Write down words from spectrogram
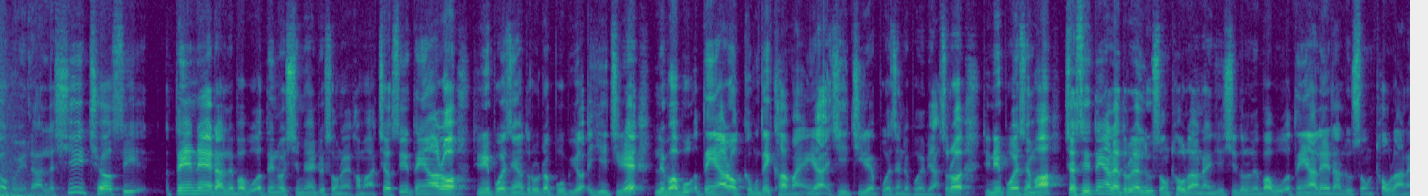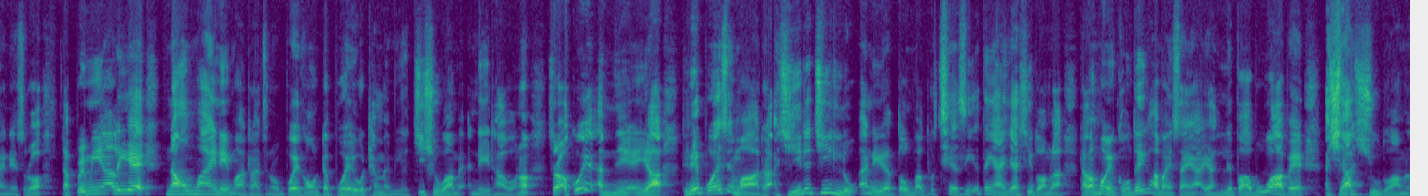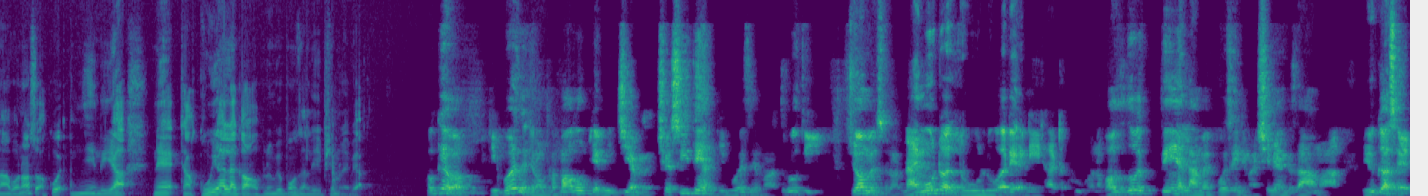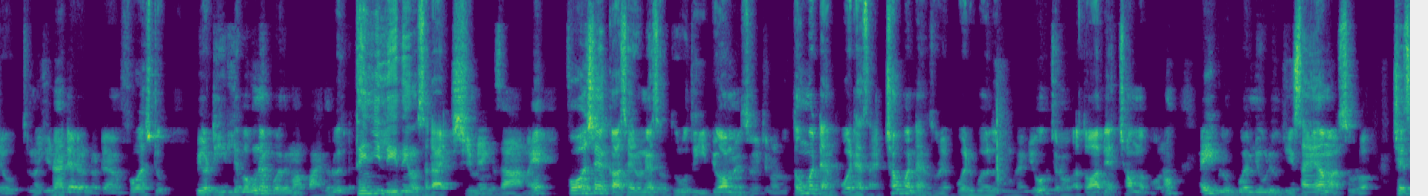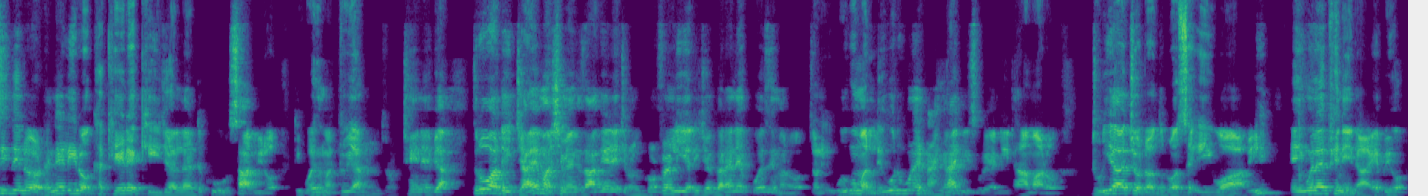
ဟုတ်ပါဘူး ဒါလက်ရှိ Chelsea အသင်းနဲ့ဒါလီဗာပူးအသင်းတို့ရှင်မြိုင်တွေ့ဆုံတဲ့အခါမှာ Chelsea အသင်းကတော့ဒီနေ့ပွဲစဉ်ကသူတို့တက်ပို့ပြီးတော့အရေးကြီးတယ်လီဗာပူးအသင်းကတော့ဂုဏ်သိက္ခာပိုင်းအရာအရေးကြီးတဲ့ပွဲစဉ်တစ်ပွဲပြဆိုတော့ဒီနေ့ပွဲစဉ်မှာ Chelsea အသင်းကလည်းသူတို့ရဲ့လူဆောင်ထုတ်လာနိုင်ခြေရှိတယ်လီဗာပူးအသင်းကလည်းဒါလူဆောင်ထုတ်လာနိုင်တယ်ဆိုတော့ဒါ Premier League ရဲ့နှောင်းပိုင်းတွေမှာဒါကျွန်တော်ပွဲကောင်းတစ်ပွဲကိုထပ်မံပြီးတော့ကြီးစုရမယ်အနေထားပေါ့နော်ဆိုတော့အကိုရဲ့အမြင်အရဒီနေ့ပွဲစဉ်မှာဒါအရေးတကြီးလိုအပ်နေတဲ့သုံးမှတ်ကို Chelsea အသင်းကရရှိသွားမလားဒါမှမဟုတ်ရင်ဂုဏ်သိက္ခာပိုင်းဆိုင်ရာအရာလီဗာပူးကပဲအရယူသွားမလားပေါ့နော်ဆိုတော့အကိုရဲ့အမြင်လေးကနဲ့ဒါကိုရလက်ကဘယ်လိုမျိုးပုံစံလေးဖြစ်မလဲဗျဟုတ်ကဲ့ပါကိုဒီပွဲစဉ်ကျွန်တော်ပထမဆုံးပြန်ပြီးကြည့်ရမယ် Chelsea တင်းကဒီပွဲစဉ်မှာသူတို့ဒီပြောမယ်ဆိုတော့နိုင်မို့အတွက်လိုလိုအပ်တဲ့အနေအထားတစ်ခုပေါ့နော်။ဘာလို့လဲဆိုတော့တင်းရဲ့လာမဲ့ပွဲစဉ်တွေမှာရှင်မြန်ကစားမှာ Newcastle တို့ကျွန်တော် United တို့ Nottingham Forest တို့ ပြီးတော့ဒီ Liverpool နဲ့ပွဲစဉ်မှာပိုင်သူတို့အသင်းကြီး၄သင်းကိုစတိုက်ရှင်မြန်ကစားရမယ်။ Forest နဲ့ Castle တို့နဲ့ဆိုသူတို့ဒီပြောရမယ်ဆိုရင်ကျွန်တော်တို့၃မှတ်တန်ပွဲထက်ဆိုင်၆မှတ်တန်ဆိုတဲ့ပွဲတစ်ပွဲလို့ပုံစံမျိုးကျွန်တော်အသွားပြန်6မှတ်ပေါ့နော်။အဲ့ဒီလိုပွဲမျိုးတွေကိုရင်ဆိုင်ရမှာဆိုတော့ Chelsea တင်းတော့နည်းနည်းလေးတော့ခက်ခဲတဲ့ key challenge တစ်ခုကိုစပြီးတော့ဒီပွဲစဉ်မှာတွေ့ရမယ်လို့ကျွန်တော်ထင်တယ်ဗျ။သူတို့ကဒီဂျိုင်းမှာရှင်မြန်ကစားခဲ့တဲ့ကျွန်တော် Conference League ရဲ့ဒီဂျာဂန်နဲ့ပွဲစဉ်မှာတော့ကျွန်တော်ဒီဝေးကွန်းမှာ၄ဂိုးတစ်ခုနဲ့နိုင်လိုက်ပြီဆိုတဲ့အနေအထားမှာတော့ ဒုတိယကြော့တော့သူတို့ကစိတ်အေးသွားပြီအိမ်ဝင်လည်းဖြစ်နေတာရယ်ပြီးတော့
